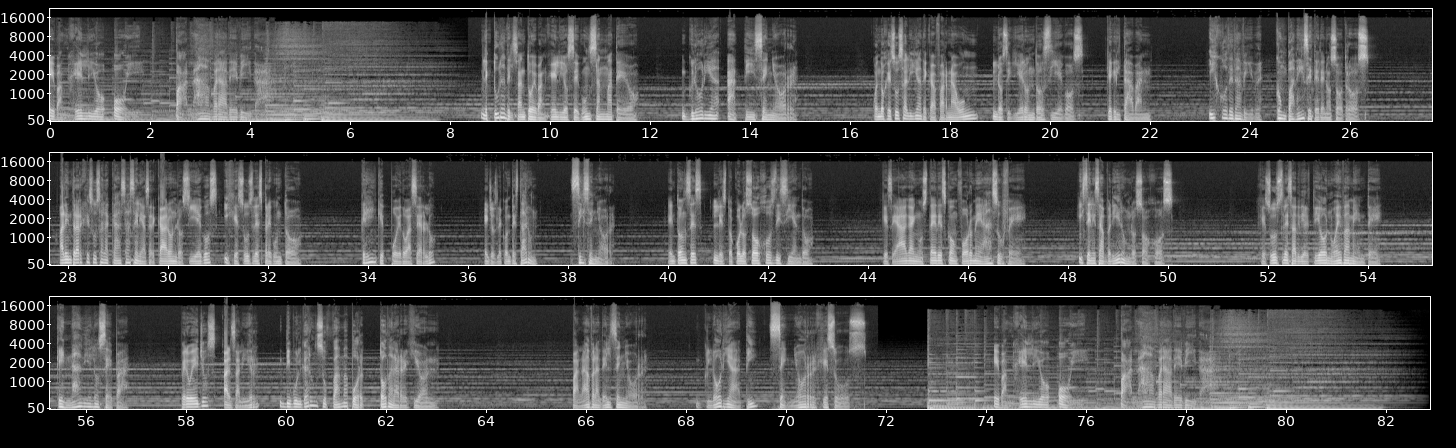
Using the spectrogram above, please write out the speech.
Evangelio Hoy. Palabra de vida. Lectura del Santo Evangelio según San Mateo. Gloria a ti, Señor. Cuando Jesús salía de Cafarnaún, lo siguieron dos ciegos, que gritaban, Hijo de David, compadécete de nosotros. Al entrar Jesús a la casa se le acercaron los ciegos y Jesús les preguntó, ¿Creen que puedo hacerlo? Ellos le contestaron, Sí, Señor. Entonces les tocó los ojos diciendo, Que se haga en ustedes conforme a su fe. Y se les abrieron los ojos. Jesús les advirtió nuevamente, Que nadie lo sepa pero ellos, al salir, divulgaron su fama por toda la región. Palabra del Señor. Gloria a ti, Señor Jesús. Evangelio hoy. Palabra de vida.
